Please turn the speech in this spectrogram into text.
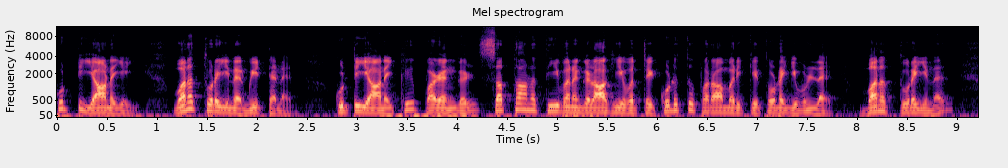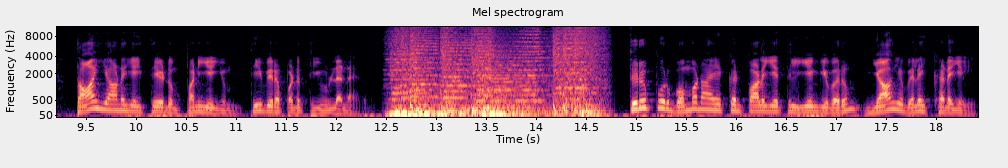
குட்டி யானையை வனத்துறையினர் மீட்டனர். குட்டி யானைக்கு பழங்கள் சத்தான தீவனங்கள் ஆகியவற்றை கொடுத்து பராமரிக்க தொடங்கியுள்ள வனத்துறையினர் தாய் யானையை தேடும் பணியையும் தீவிரப்படுத்தியுள்ளனர். திருப்பூர் பொம்மநாயக்கன் பாளையத்தில் இயங்கி வரும் நியாய விலைக்கடையில்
